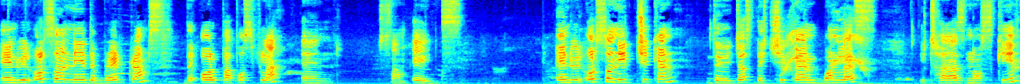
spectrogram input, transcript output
And we'll also need the breadcrumbs the all-purpose flour and some eggs. And we'll also need chicken the just the chicken boneless. It has no skin.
